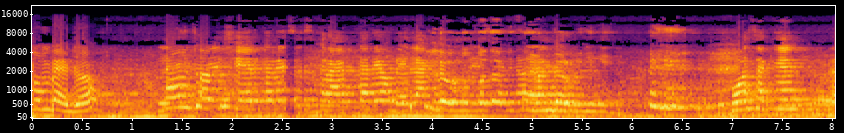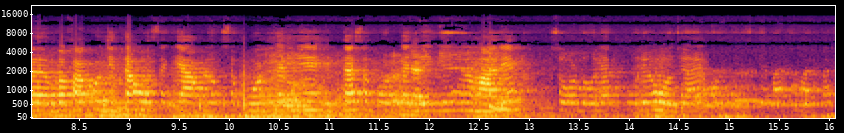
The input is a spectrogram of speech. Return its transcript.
तुम बैठ। जाओ लाइक शेयर करें सब्सक्राइब करें और बेल आइकन कर रही है हो सके वफा को जितना हो सके आप लोग सपोर्ट करिए इतना सपोर्ट करिए कि हमारे। सौ डॉलर पूरे हो जाए और उसके बाद हमारे पास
